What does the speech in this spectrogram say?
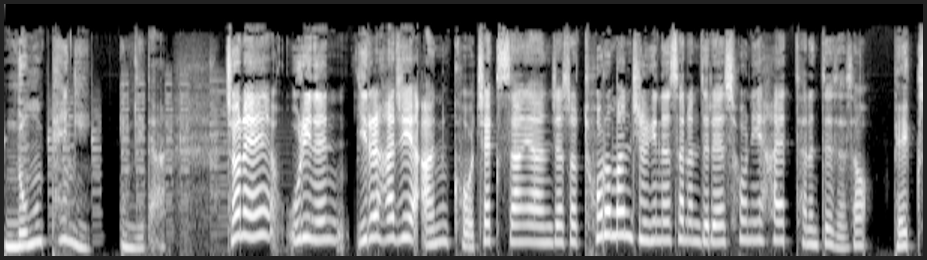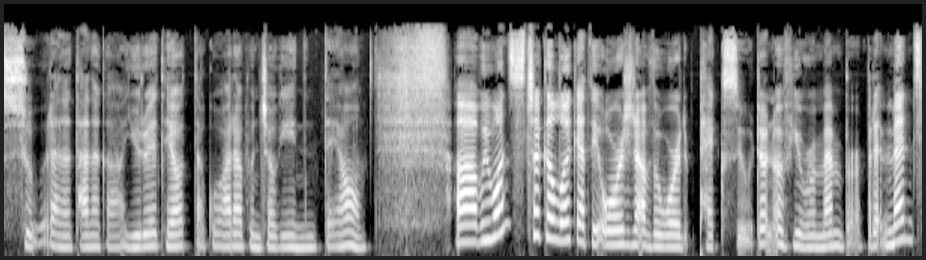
놈팽이입니다. 전에 우리는 일을 하지 않고 책상에 앉아서 토로만 즐기는 사람들의 손이 하얗다는 뜻에서 백수라는 단어가 유래되었다고 알아본 적이 있는데요. Uh, we once took a look at the origin of the word 백수. Don't know if you remember, but it meant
